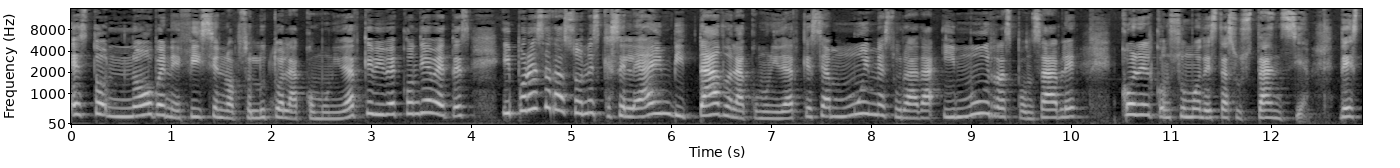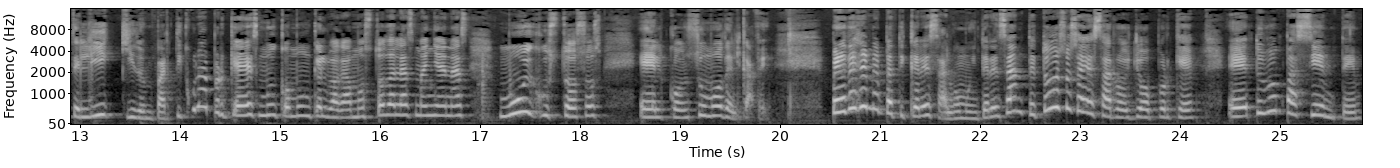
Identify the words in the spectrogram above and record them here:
esto no beneficia en lo absoluto a la comunidad que vive con diabetes y por esa razón es que se le ha invitado a la comunidad que sea muy mesurada y muy responsable con el consumo de esta sustancia, de este líquido en particular, porque es muy común que lo hagamos todas las mañanas muy gustosos el consumo del café. Pero déjenme platicarles algo muy interesante. Todo eso se desarrolló porque eh, tuve un paciente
